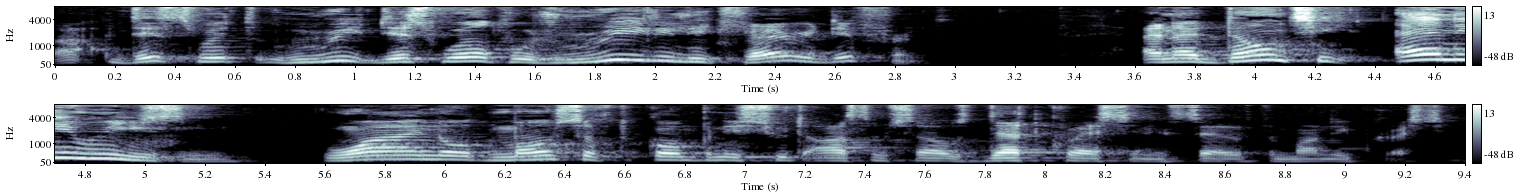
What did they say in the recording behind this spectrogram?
Uh, this would re- this world would really look very different. And I don't see any reason why not most of the companies should ask themselves that question instead of the money question.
